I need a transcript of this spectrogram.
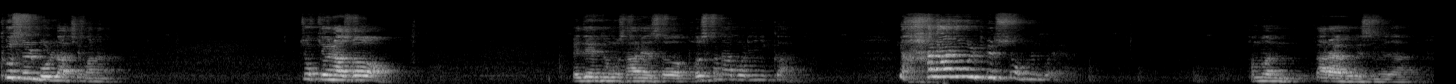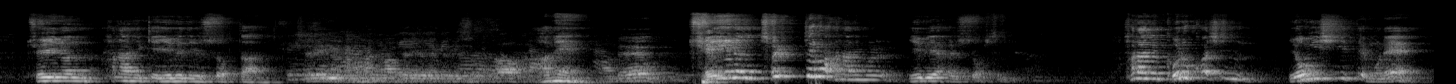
그것을 몰랐지만 쫓겨나서 에덴 동산에서 벗어나 버리니까 하나님을 뵐 수 없는 거예요. 한번 따라해 보겠습니다. 죄인은 하나님께 예배드릴 수 없다. 아멘. 아멘. 죄인은 절대로 하나님을 예배할 수 없습니다. 하나님 거룩하신 영이시기 때문에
